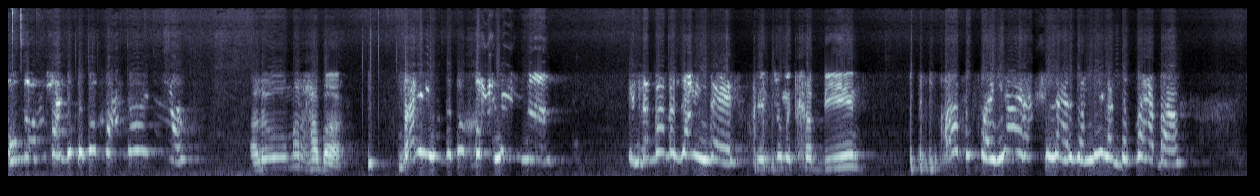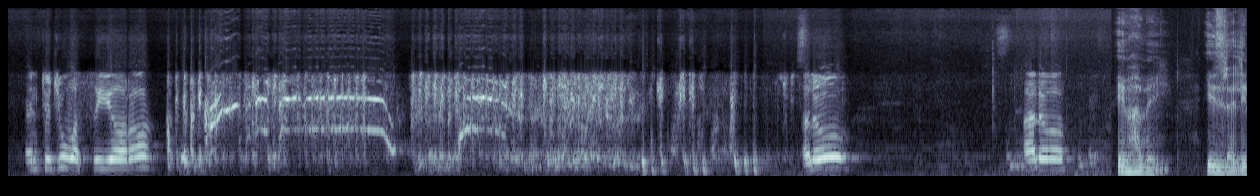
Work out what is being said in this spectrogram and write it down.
انت مش عايزه تدخل علينا الو مرحبا ايوه تدخل علينا الدبابه جنبي انتوا متخبيين اه في السياره احنا جنبينا الدبابه انتوا جوا السيارة الو الو এভাবেই ইসরায়েলি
